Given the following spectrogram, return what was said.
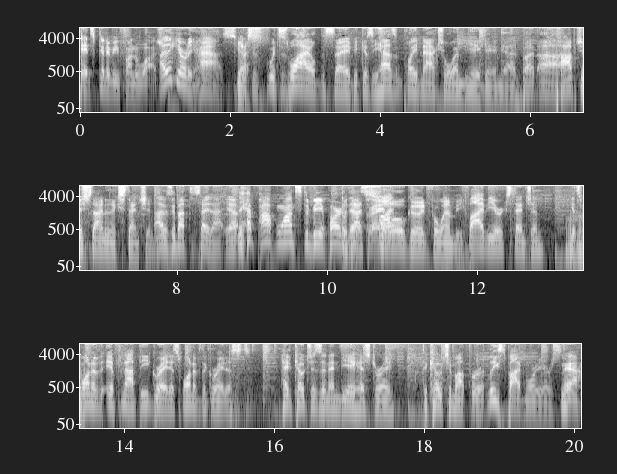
It's going to be fun to watch. I think he already has, Yes. which is which is wild to say because he hasn't played an actual NBA game yet. But uh, Pop just signed an extension, I was about to say that. Yeah, yeah, Pop wants to be a part but of that's right? so good for Wemby. five year extension. Gets one of, if not the greatest, one of the greatest head coaches in NBA history to coach him up for at least five more years. Yeah.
